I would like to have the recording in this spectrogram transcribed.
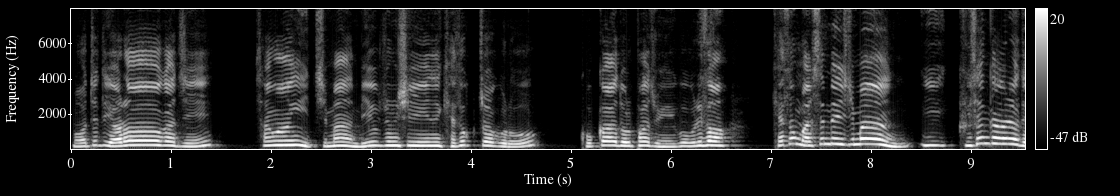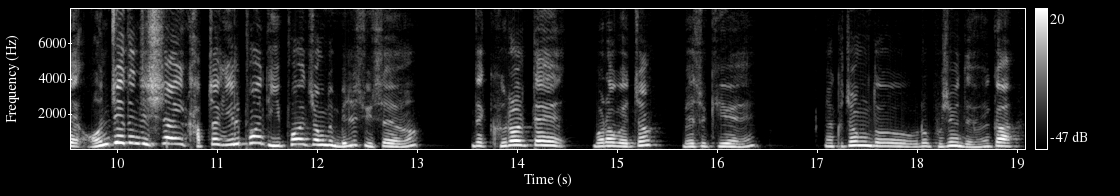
뭐 어쨌든 여러 가지 상황이 있지만 미국 증시는 계속적으로 고가 돌파 중이고 그래서 계속 말씀드리지만 이 그 생각을 해야 돼. 언제든지 시장이 갑자기 1% 2% 정도 밀릴 수 있어요. 근데 그럴 때 뭐라고 했죠? 매수 기회. 그냥 그 정도로 보시면 돼요. 그러니까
